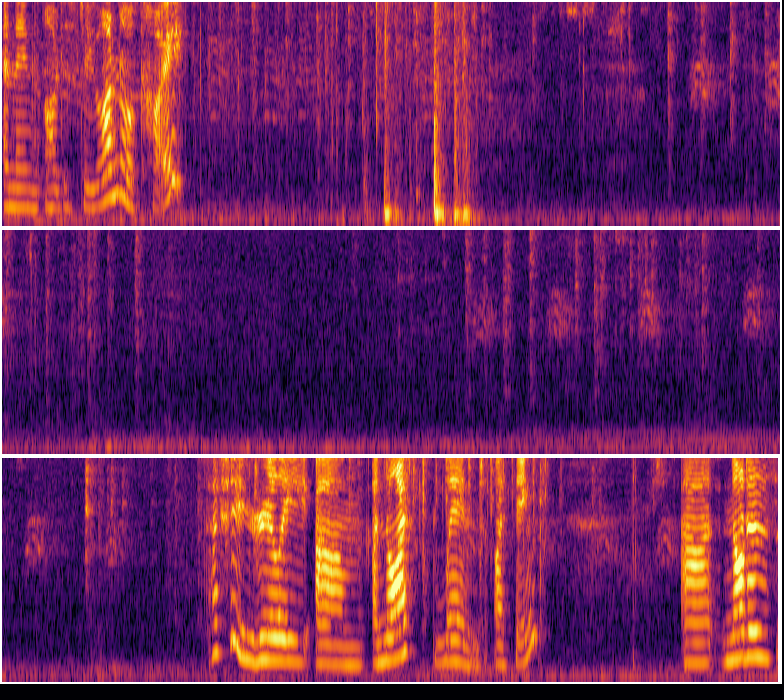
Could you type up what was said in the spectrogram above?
and then I'll just do one more coat actually really um, a nice blend, I think. Uh, not as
